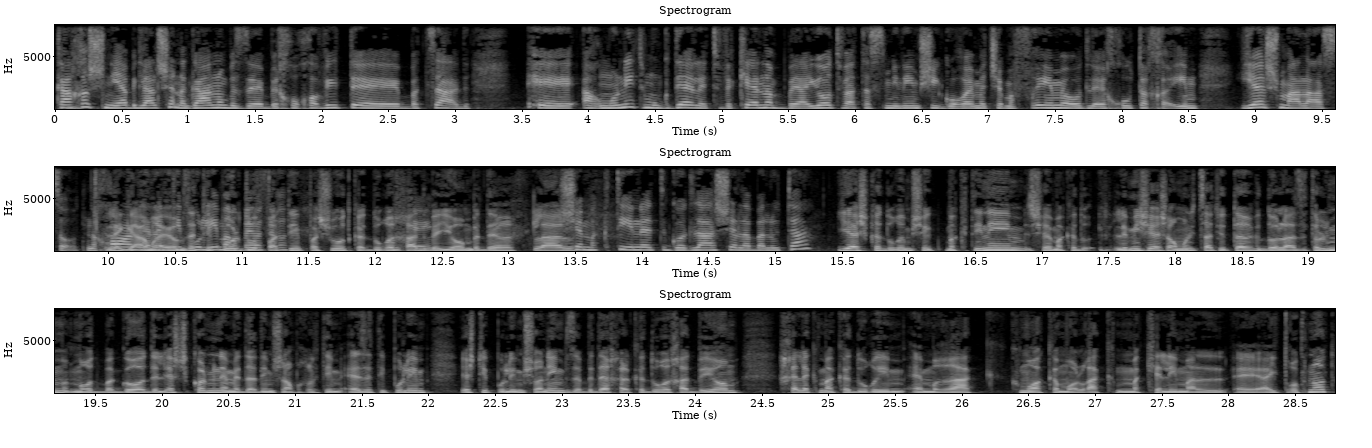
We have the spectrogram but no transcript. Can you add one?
ככה שנייה, בגלל שנגענו בזה בכוכבית אה, בצד, אה, הרמונית מוגדלת וכן הבעיות והתסמינים שהיא גורמת שמפריעים מאוד לאיכות החיים, יש מה לעשות, נכון? לגמרי, היום זה טיפול הרבה יותר- תרופתי פשוט, כדור אחד אוקיי. ביום בדרך כלל. שמקטין את גודלה של הבלוטה? יש כדורים שמקטינים, שהם הכדור... למי שיש הרמונית קצת יותר גדולה, זה תלוי מאוד בגודל, יש כל מיני מדדים שאנחנו מחליטים איזה טיפולים, יש טיפולים שונים, זה בדרך כלל כדור אחד ביום, חלק מהכדורים הם רק, כמו אקמול, רק מקלים על אה, ההתרוקנות,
